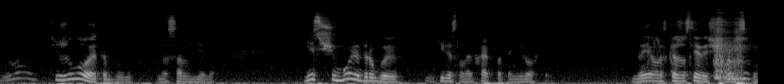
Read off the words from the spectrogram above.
Ну, тяжело это будет, на самом деле. Есть еще более другой интересный лайфхак по тонировке. Но я вам расскажу в следующем выпуске.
